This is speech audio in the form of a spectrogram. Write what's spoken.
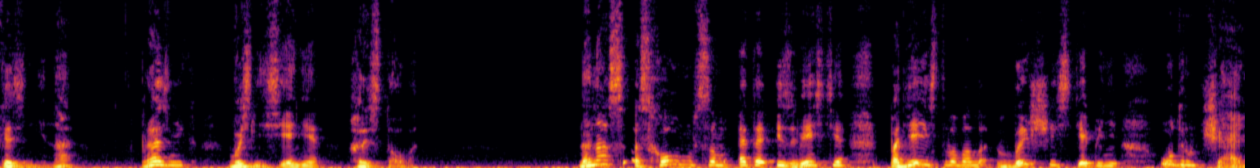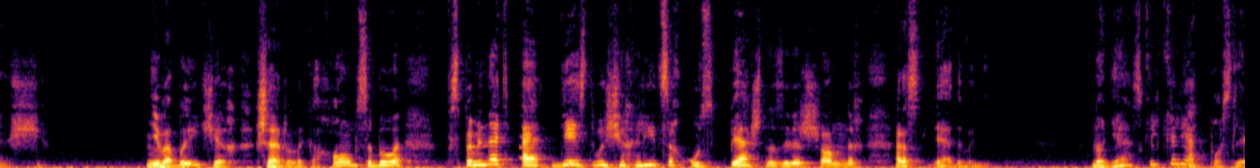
казнена в праздник Вознесения Христова. На нас с Холмсом это известие подействовало в высшей степени удручающе. Не в обычаях Шерлока Холмса было вспоминать о действующих лицах успешно завершенных расследований. Но несколько лет после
